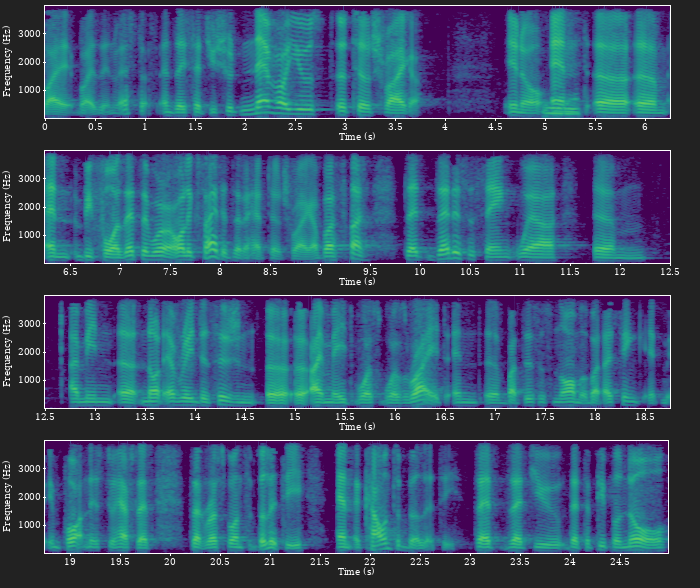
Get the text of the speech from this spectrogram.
by by the investors, and they said you should never use uh, Til Schweiger you know, Yeah. and uh, um, and before that they were all excited that I had Til Schweiger, but but that that is a thing where um, I mean uh, not every decision uh, uh, I made was was right, and uh, but this is normal. But I think important is to have that that responsibility and accountability that that you that the people know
